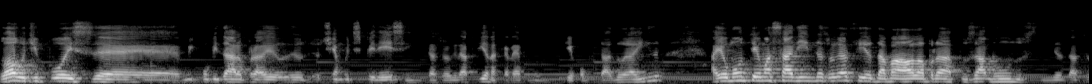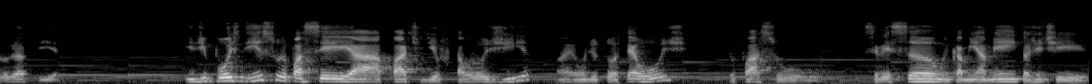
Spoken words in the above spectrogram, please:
Logo depois é, me convidaram para. Eu, eu, eu, tinha muita experiência em datilografia, naquela época não tinha computador ainda. Aí eu montei uma salinha de datilografia, eu dava aula para os alunos de datilografia. E depois disso eu passei a parte de oftalmologia, né, onde eu estou até hoje eu faço seleção, encaminhamento, a gente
